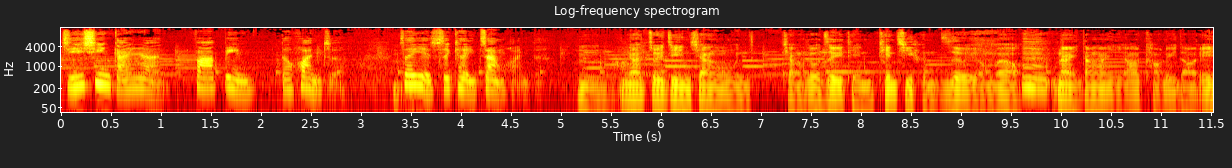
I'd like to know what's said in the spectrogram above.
急性感染发病的患者，这也是可以暂缓的。嗯，那最近像我们。讲说这几天天气很热，有没有？嗯，那你当然也要考虑到，哎，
